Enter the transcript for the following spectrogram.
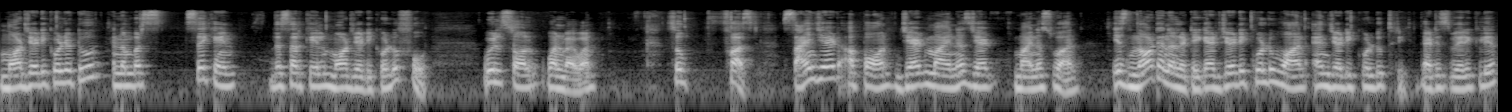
mod z equal to 2 and number second the circle mod z equal to 4 we'll solve one by one. So first, sine z upon z minus z minus 1 is not analytic at z equal to 1 and z equal to 3. That is very clear.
